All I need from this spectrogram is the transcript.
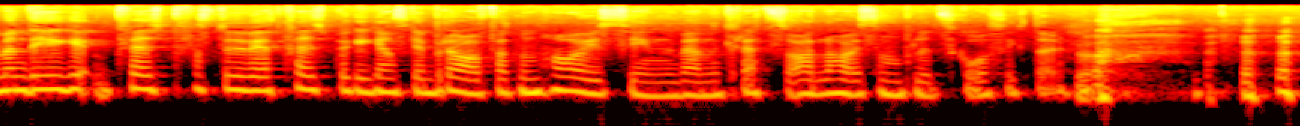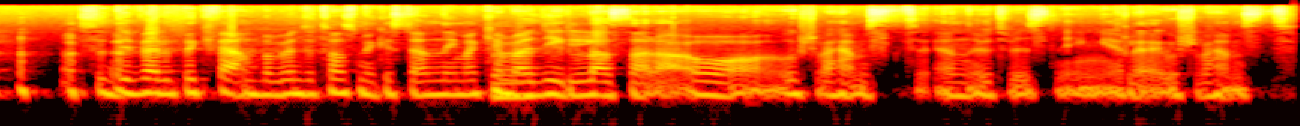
men det är, fast du vet, Facebook är ganska bra för att man har ju sin vänkrets och alla har ju samma politiska åsikter. Så det är väldigt bekvämt, man behöver inte ta så mycket ställning. Man kan bara gilla så här, åh usch vad hemskt, en utvisning eller usch vad hemskt.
